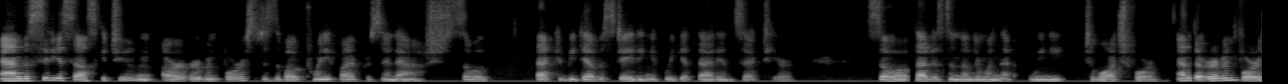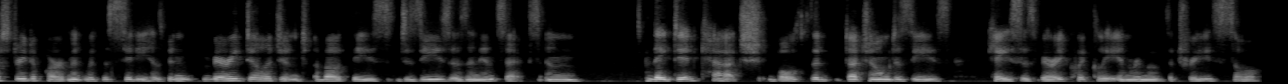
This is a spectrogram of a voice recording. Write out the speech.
And the city of Saskatoon, our urban forest is about 25% ash. So that could be devastating if we get that insect here. So that is another one that we need to watch for. And the urban forestry department with the city has been very diligent about these diseases and insects. And they did catch both the Dutch elm disease cases very quickly and remove the trees. So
